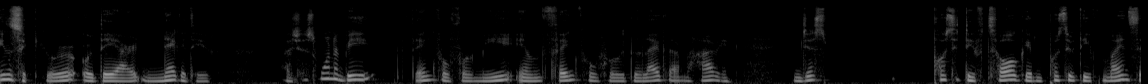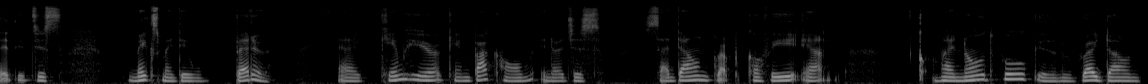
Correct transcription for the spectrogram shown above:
insecure or they are negative. I just want to be thankful for me and thankful for the life that I'm having. And just positive talk and positive mindset, it just makes my day better. And I came here, came back home, and I just sat down, grabbed coffee, and got my notebook and write down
